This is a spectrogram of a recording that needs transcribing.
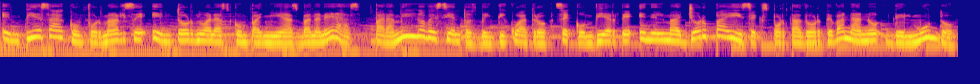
empieza a conformarse en torno a las compañías bananeras. Para 1924 se convierte en el mayor país exportador de banano del mundo,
